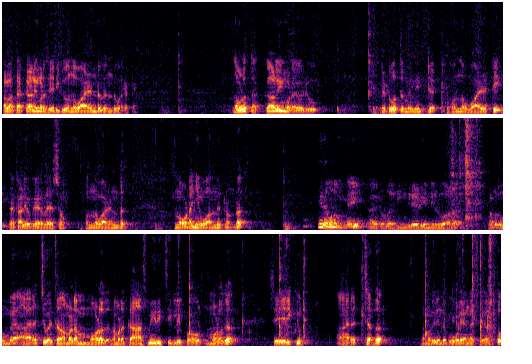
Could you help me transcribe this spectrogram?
അപ്പോൾ ആ തക്കാളിയും കൂടെ ശരിക്കും ഒന്ന് വഴണ്ട് വെന്ത് വരട്ടെ. നമ്മൾ തക്കാളിയും കൂടെ ഒരു എട്ട് പത്ത് മിനിറ്റ് ഒന്ന് വഴറ്റി തക്കാളിയൊക്കെ ഏകദേശം ഒന്ന് വഴണ്ട് ഒന്ന് ഉടഞ്ഞ് വന്നിട്ടുണ്ട്. ഇനി നമ്മുടെ മെയിൻ ആയിട്ടുള്ള ഒരു ഇൻഗ്രീഡിയന്റ് ഇടുവാണ്. നമ്മൾ മുമ്പേ അരച്ച് വെച്ച നമ്മുടെ മുളക് നമ്മുടെ കാശ്മീരി ചില്ലി മുളക് ശരിക്കും അരച്ചത് നമ്മൾ ഇതിന്റെ കൂടെ അങ്ങ് ചേർത്തു.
